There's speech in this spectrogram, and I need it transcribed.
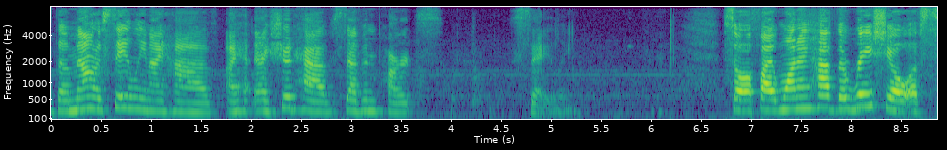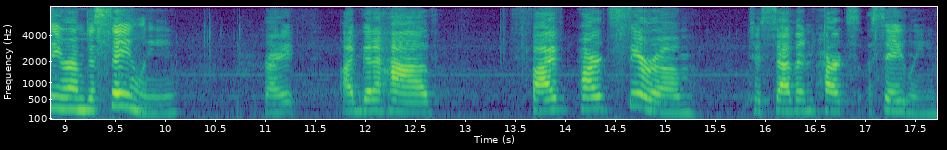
the amount of saline I have, I, I should have 7 parts saline. So if I want to have the ratio of serum to saline, right, I'm going to have 5 parts serum to 7 parts saline.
